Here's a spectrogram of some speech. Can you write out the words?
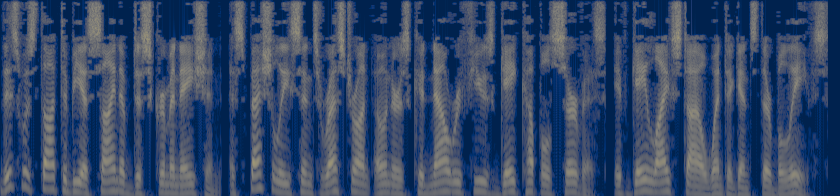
This was thought to be a sign of discrimination, especially since restaurant owners could now refuse gay couples service, if gay lifestyle went against their beliefs.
